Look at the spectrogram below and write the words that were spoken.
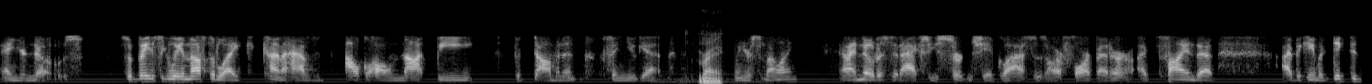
and your nose. So basically, enough to like kind of have alcohol not be the dominant thing you get right when you're smelling. And I noticed that actually certain shaped glasses are far better. I find that I became addicted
